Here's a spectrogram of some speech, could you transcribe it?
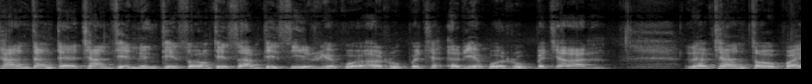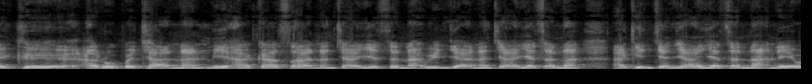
ฌานตั้งแต่ฌานที่หนึ่งที่สองที่สามที่สี่เรียกว่าอารูปประชานเรียกว่ารูปประชานแล้วฌานต่อไปคืออรูปฌานนั้นมีอากาสานัญจายสนะ วิญญาณัญจายสนะอากินจัญญายสนะ เนว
